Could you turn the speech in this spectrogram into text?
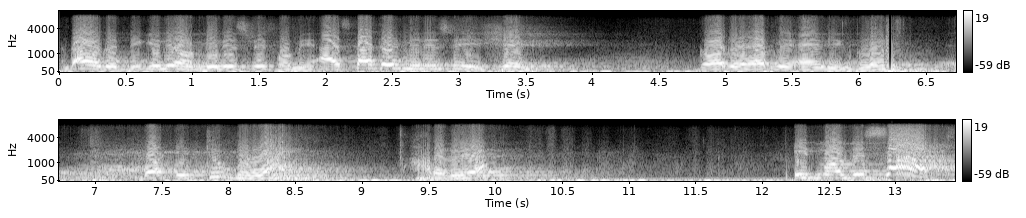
And that was the beginning of ministry for me. I started ministry in shame. God will help me end in glory. But it took the wine. Hallelujah. It must be served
